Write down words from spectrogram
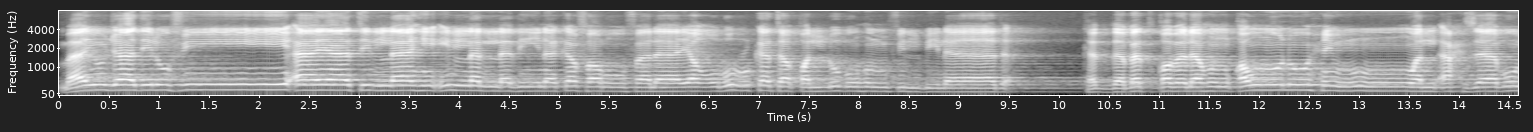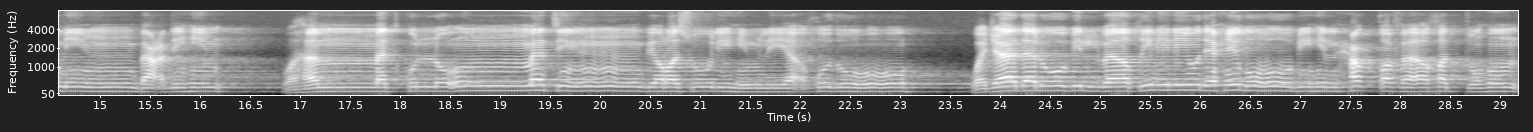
ما يجادل في آيات الله إلا الذين كفروا فلا يغررك تقلبهم في البلاد. كذبت قبلهم قوم نوح والأحزاب من بعدهم وهمت كل أمة برسولهم ليأخذوه وجادلوا بالباطل ليدحضوا به الحق فأخذتهم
